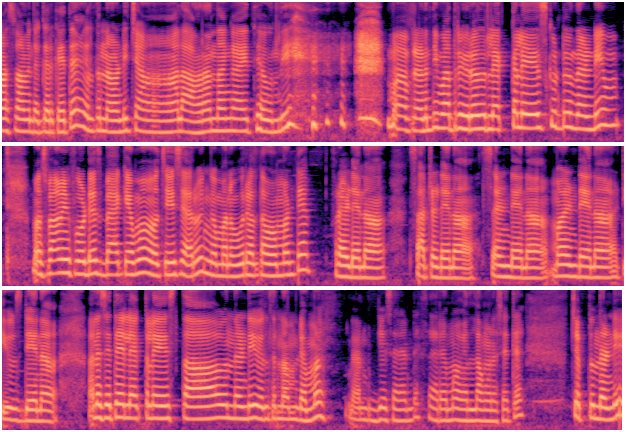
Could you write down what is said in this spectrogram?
మా స్వామి దగ్గరికి అయితే వెళ్తున్నామండి. చాలా ఆనందంగా అయితే ఉంది. మా ప్రణతి మాత్రం ఈరోజు లెక్కలు వేసుకుంటుందండి. మా స్వామి ఫోర్ డేస్ బ్యాక్ ఏమో చేశారు. ఇంకా మన ఊరు వెళ్తామమ్మంటే ఫ్రైడేనా సాటర్డేనా సండేనా మండేనా ట్యూస్డేనా అనేసి అయితే లెక్కలు వేస్తూ ఉందండి. వెళ్తున్నాంలేమ్మా దాన్ని బుక్ చేశారంటే సరేమ్మా వెళ్దాం అనేసి అయితే చెప్తుందండి.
